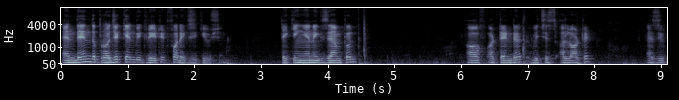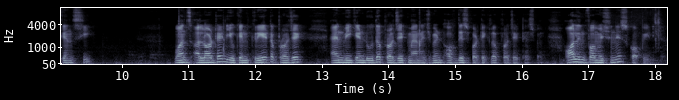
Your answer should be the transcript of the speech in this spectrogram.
and then the project can be created for execution. Taking an example of a tender which is allotted as you can see. Once allotted you can create a project and we can do the project management of this particular project as well. All information is copied here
